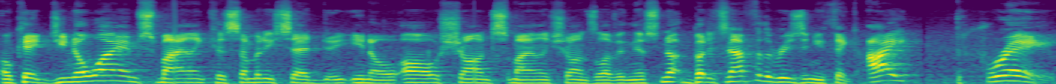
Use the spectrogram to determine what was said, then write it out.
Okay. Do you know why I'm smiling? Because somebody said, you know, oh, Sean's smiling, Sean's loving this. No, but it's not for the reason you think. I pray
